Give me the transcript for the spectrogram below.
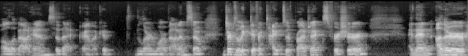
all about him so that grandma could learn more about him. So in terms of like different types of projects, for sure. And then other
